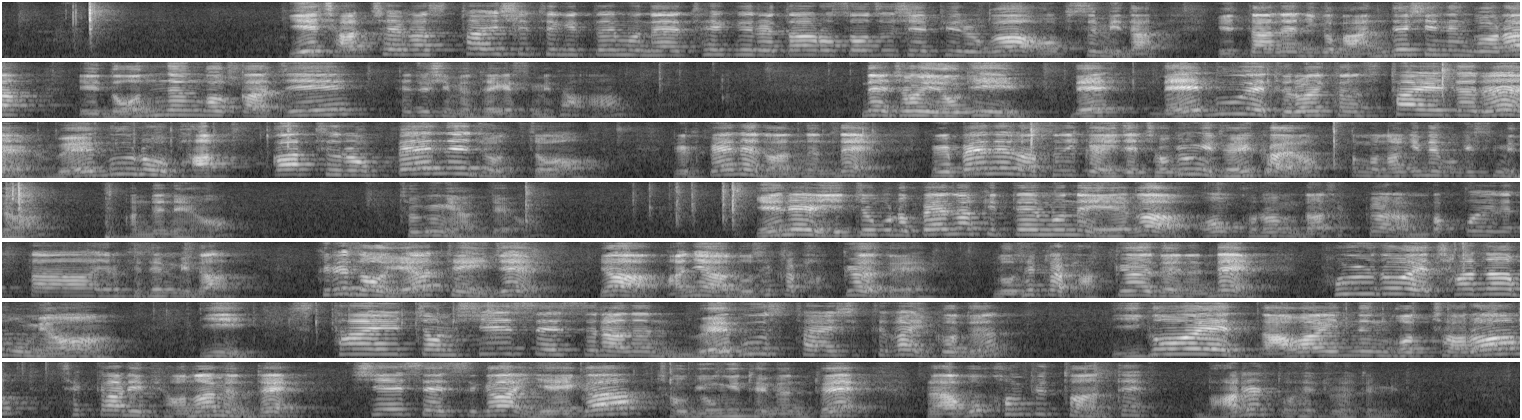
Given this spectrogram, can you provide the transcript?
얘 자체가 스타일 시트이기 때문에 태그를 따로 써주실 필요가 없습니다. 일단은 이거 만드시는 거랑 이 넣는 것까지 해주시면 되겠습니다. 네, 저희 여기 내, 내부에 들어있던 스타일들을 외부로 바깥으로 빼내줬죠. 이렇게 빼내놨는데 이렇게 빼내놨으니까 이제 적용이 될까요? 한번 확인해 보겠습니다. 안 되네요. 적용이 안 돼요. 얘를 이쪽으로 빼놨기 때문에 얘가 어 그럼 나 색깔 안 바꿔야겠다 이렇게 됩니다 그래서 얘한테 이제 야 아니야 너 색깔 바뀌어야 돼 너 색깔 바뀌어야 되는데 폴더에 찾아보면 이 style.css라는 외부 스타일 시트가 있거든. 이거에 나와 있는 것처럼 색깔이 변하면 돼. CSS가 얘가 적용이 되면 돼. 라고 컴퓨터한테 말을 또 해줘야 됩니다.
